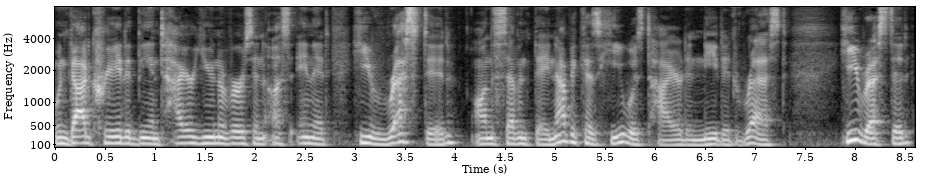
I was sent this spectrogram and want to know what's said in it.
When God created the entire universe and us in it, He rested on the seventh day, not because He was tired and needed rest. He rested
